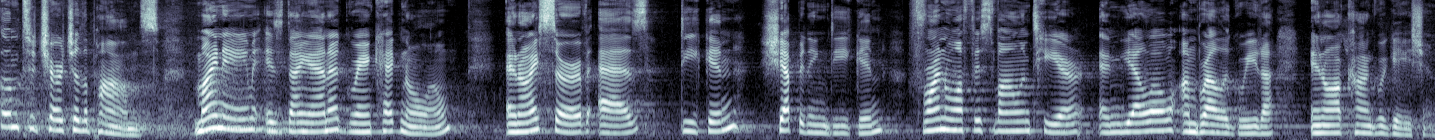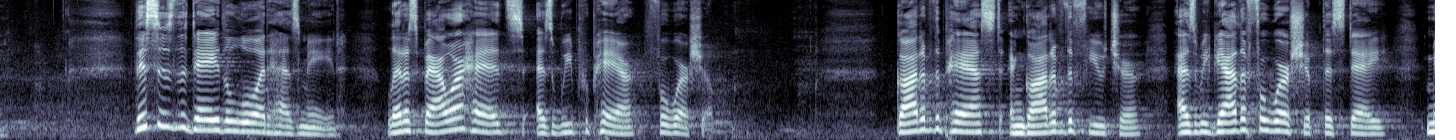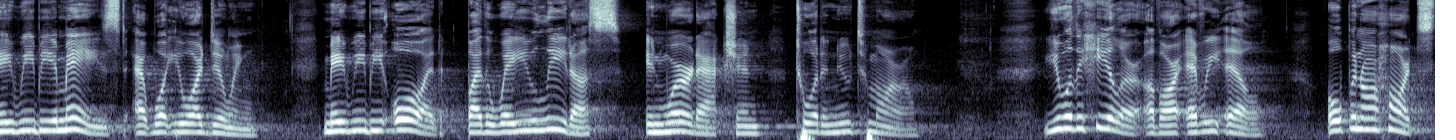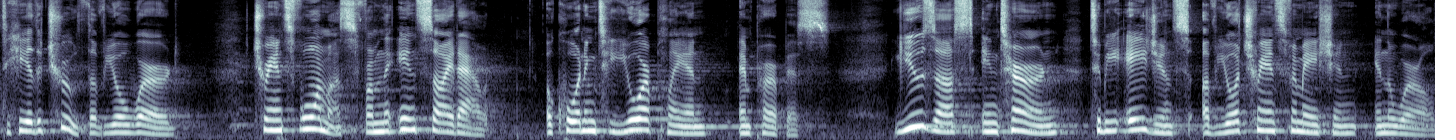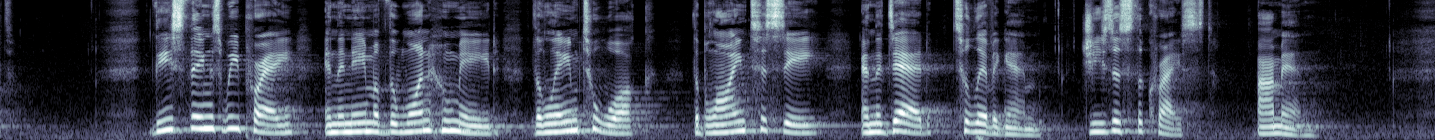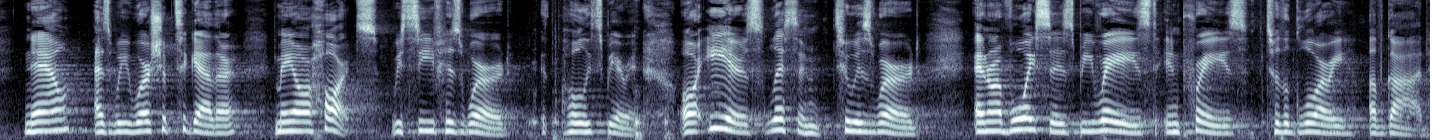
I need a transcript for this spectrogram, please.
Welcome to Church of the Palms. My name is Diana Grant Cagnolo, and I serve as deacon, shepherding deacon, front office volunteer, and yellow umbrella greeter in our congregation. This is the day the Lord has made. Let us bow our heads as we prepare for worship. God of the past and God of the future, as we gather for worship this day, may we be amazed at what you are doing. May we be awed by the way you lead us in word action toward a new tomorrow. You are the healer of our every ill. Open our hearts to hear the truth of your word. Transform us from the inside out according to your plan and purpose. Use us in turn to be agents of your transformation in the world. These things we pray in the name of the one who made the lame to walk, the blind to see, and the dead to live again, Jesus the Christ. Amen. Now, as we worship together, may our hearts receive his word, Holy Spirit, our ears listen to his word, and our voices be raised in praise to the glory of God.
